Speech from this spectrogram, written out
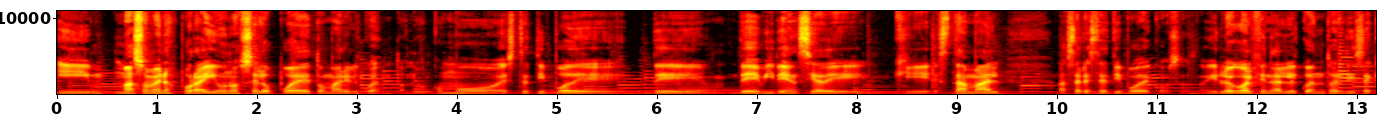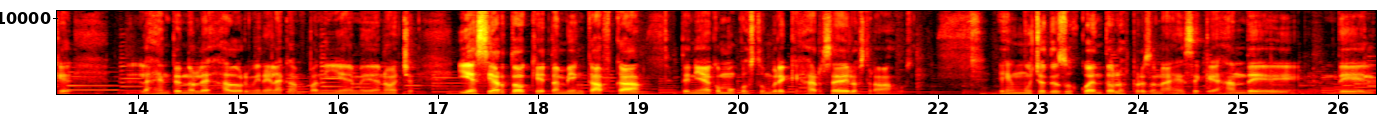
Y más o menos por ahí uno se lo puede tomar el cuento, ¿no? Como este tipo de, de, evidencia de que está mal hacer este tipo de cosas. Y luego al final del cuento él dice que la gente no le deja dormir en la campanilla de medianoche. Y es cierto que también Kafka tenía como costumbre quejarse de los trabajos. En muchos de sus cuentos los personajes se quejan de, de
